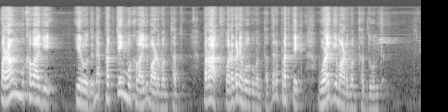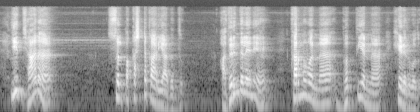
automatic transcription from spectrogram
ಪರಾಂಗುಖವಾಗಿ ಇರೋದನ್ನು ಪ್ರತ್ಯಂಗುಖವಾಗಿ ಮಾಡುವಂಥದ್ದು. ಪರಾಕ್ ಹೊರಗಡೆ ಹೋಗುವಂಥದ್ದನ್ನು ಪ್ರತ್ಯೇಕ ಒಳಗೆ ಮಾಡುವಂಥದ್ದು ಅಂತ. ಈ ಧ್ಯಾನ ಸ್ವಲ್ಪ ಕಷ್ಟಕಾರಿಯಾದದ್ದು. ಅದರಿಂದಲೇ ಕರ್ಮವನ್ನು, ಭಕ್ತಿಯನ್ನು ಹೇಳಿರುವುದು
